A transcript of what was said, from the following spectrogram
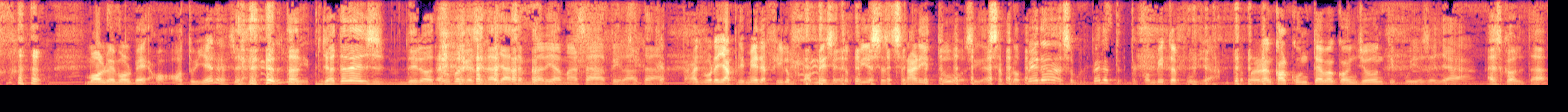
molt bé, molt bé. O, o tu hi eres? jo te deix dir-ho tu, perquè si no ja semblaria massa pilota. Que te vaig veure ja a primera fila un poc més i te puies l'escenari tu. O sigui, a la propera, a la propera te, te convita a pujar. Prepararem qualcun tema conjunt i puies allà... Escolta,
